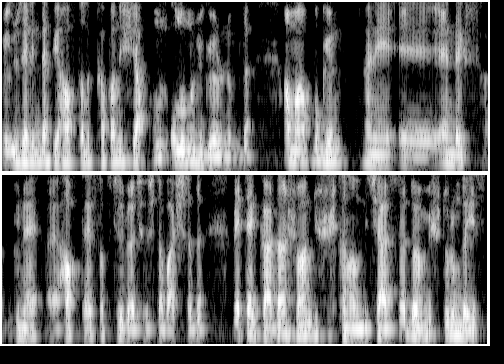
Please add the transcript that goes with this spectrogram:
ve üzerinde bir haftalık kapanış yapmamız olumlu bir görünümdü. Ama bugün hani e, endeks güne e, haftaya satıcılı bir açılışta başladı ve tekrardan şu an düşüş kanalının içerisine dönmüş durumdayız.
